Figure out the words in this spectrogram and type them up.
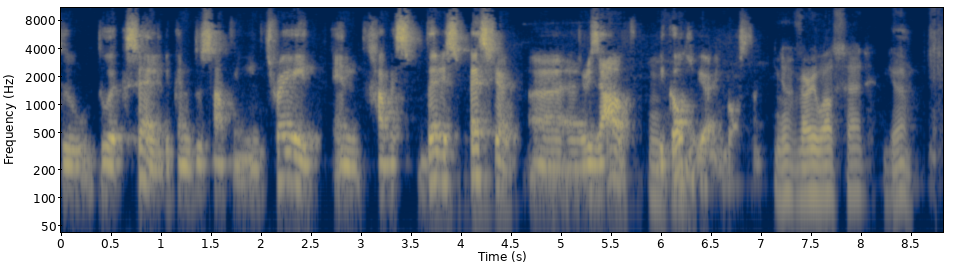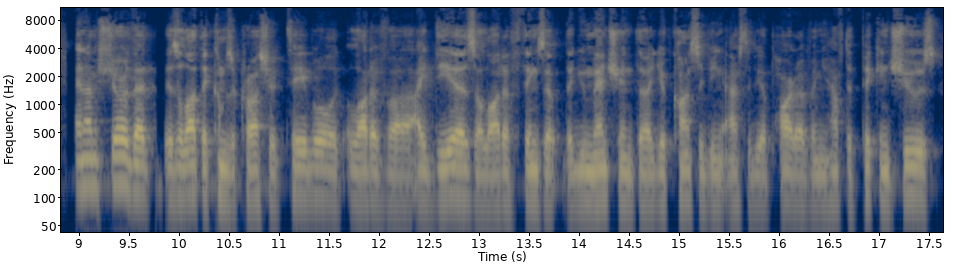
to to excel, you can do something in trade and have a very special uh, result mm-hmm. because we are in Boston. Yeah, very well said. Yeah, and I'm sure sure that there's a lot that comes across your table, a lot of uh, ideas, a lot of things that, that you mentioned uh, you're constantly being asked to be a part of, and you have to pick and choose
